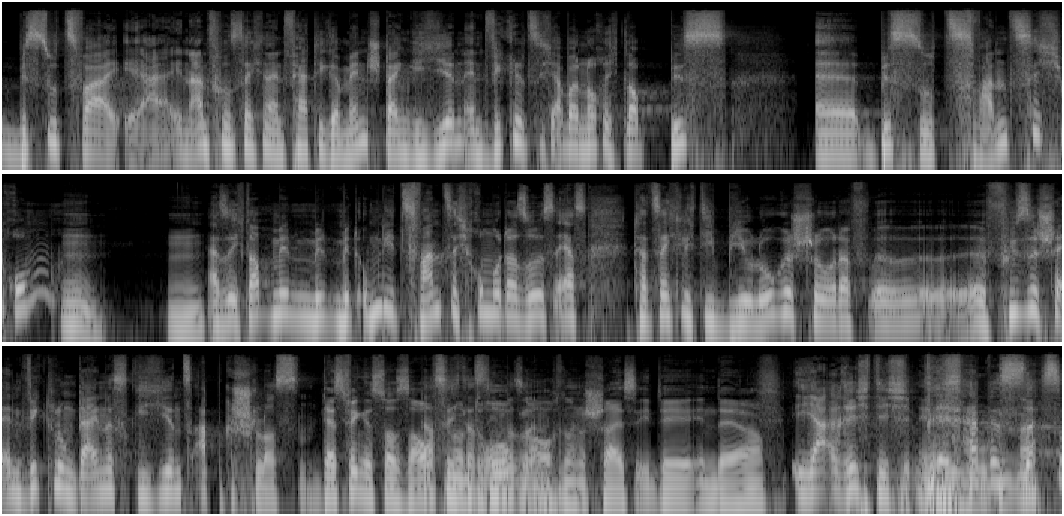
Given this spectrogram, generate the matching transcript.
bist du zwar in Anführungszeichen ein fertiger Mensch, dein Gehirn entwickelt sich aber noch, ich glaube, bis, äh, bis so 20 rum. Hm. Also ich glaube, mit, mit, mit um die 20 rum oder so ist erst tatsächlich die biologische oder äh, physische Entwicklung deines Gehirns abgeschlossen. Deswegen ist doch Saufen und Drogen so auch so eine scheiß Idee in der. Ja, richtig. der Deshalb ist ne? das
